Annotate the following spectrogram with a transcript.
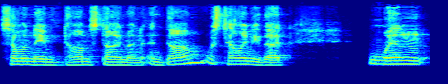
someone named Dom Steinman. And Dom was telling me that when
